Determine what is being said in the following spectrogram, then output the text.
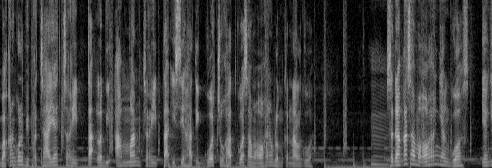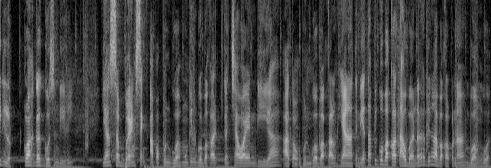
bahkan gue lebih percaya cerita lebih aman cerita isi hati gue curhat gue sama orang yang belum kenal gue. Hmm. Sedangkan sama orang yang gua yang gini loh, keluarga gue sendiri yang sebrengsek apa pun gua, mungkin gua bakal kecewain dia ataupun gua bakal hianatin dia, tapi gua bakal tahu bener dia nggak bakal pernah buang gua.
